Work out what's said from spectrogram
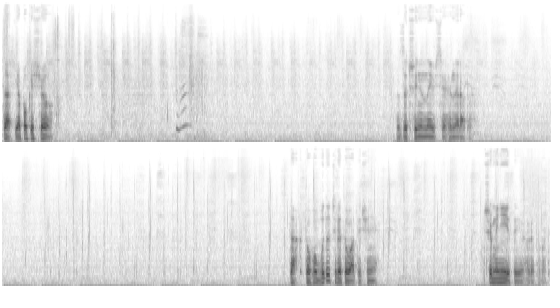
Так, я поки що зачинився генератор. Так, того будуть рятувати чи ні? Чи мені йти його рятувати?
